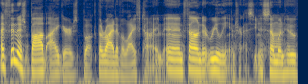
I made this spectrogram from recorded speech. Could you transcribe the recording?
I finished Bob Iger's book, The Ride of a Lifetime, and found it really interesting as someone who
